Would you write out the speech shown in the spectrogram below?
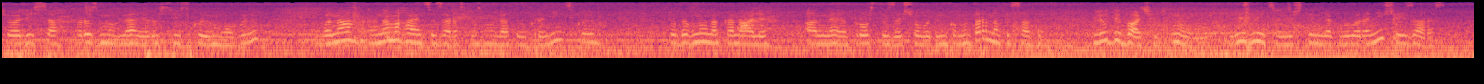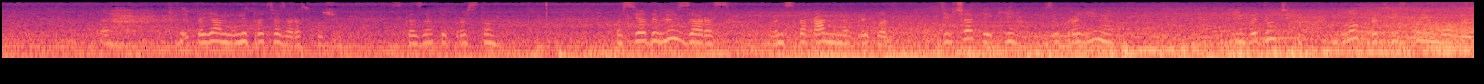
що Аліса розмовляє російською мовою. Вона намагається зараз розмовляти українською. Хто давно на каналі, а не просто зайшов один коментар написати. Люди бачать ну, різницю між тим, як було раніше і зараз. Та я не про це зараз хочу сказати. Просто ось я дивлюсь зараз в інстаграмі, наприклад, дівчат, які з України і ведуть блог російською мовою.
